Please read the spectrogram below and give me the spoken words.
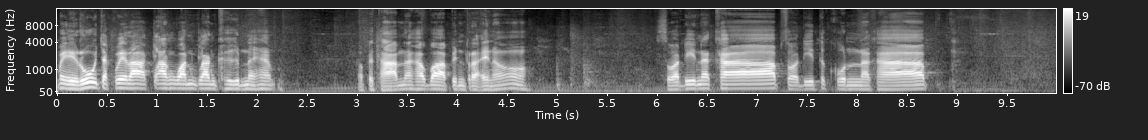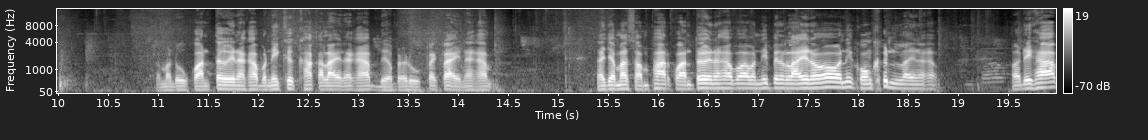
ไม่รู้จากเวลากลางวันกลางคืนนะครับ เราไปถามนะครับว่าเป็นไรเนาะสวัสดีนะครับ สวัสดีทุกคนนะครับเรามาดูควานเตยนะครับ วันนี้คึกคักอะไรนะครับ เดี๋ยวไปดูใกล้ๆนะครับ เราจะมาสัมภาษณ์ควานเตยนะครับ ว่าวันนี้เป็นอะไรเนาะวันนี้ของขึ้นอะไรนะครับสวัสดีครับ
